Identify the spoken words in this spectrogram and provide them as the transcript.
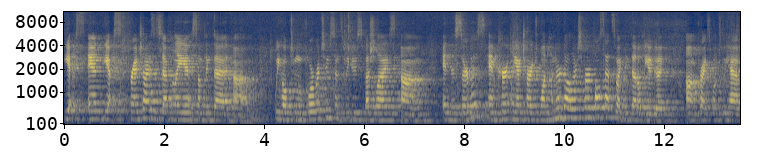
Yes, and yes, franchise is definitely something that um, we hope to move forward to since we do specialize um, in this service. And currently I charge $100 for a full set, so I think that'll be a good um, price once we have,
